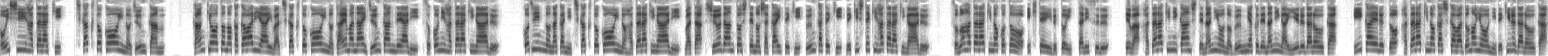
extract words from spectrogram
美味しい働き、知覚と行為の循環。環境との関わり合いは知覚と行為の絶え間ない循環であり、そこに働きがある。個人の中に知覚と行為の働きがあり、また集団としての社会的、文化的、歴史的働きがある。その働きのことを生きていると言ったりする。では、働きに関して何をの文脈で何が言えるだろうか。言い換えると、働きの可視化はどのようにできるだろうか。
